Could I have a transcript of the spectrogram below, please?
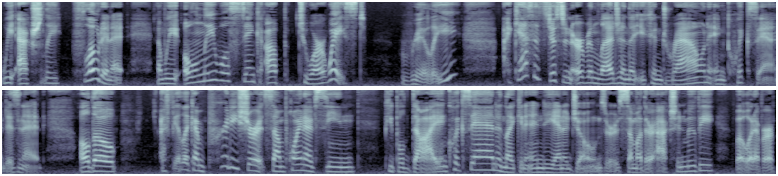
we actually float in it and we only will sink up to our waist. Really? I guess it's just an urban legend that you can drown in quicksand, isn't it? Although I feel like I'm pretty sure at some point I've seen people die in quicksand in like an Indiana Jones or some other action movie, but whatever.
